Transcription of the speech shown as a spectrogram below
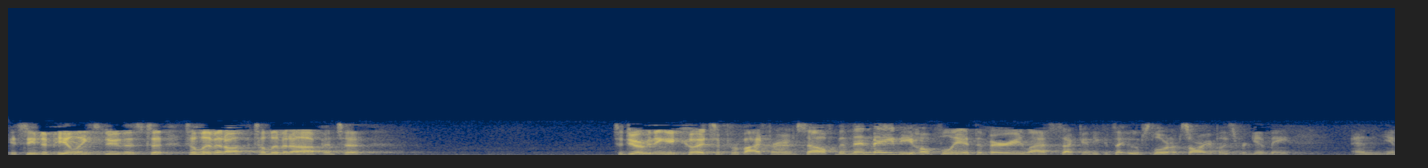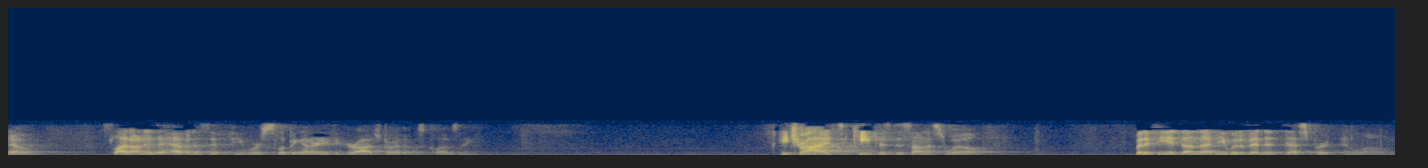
It seemed appealing to do this, to, to, live, it up, to live it up, and to to do everything he could to provide for himself, but then maybe, hopefully, at the very last second, he could say, Oops, Lord, I'm sorry, please forgive me, and, you know, slide on into heaven as if he were slipping underneath a garage door that was closing. He tried to keep his dishonest wealth, but if he had done that, he would have ended desperate and alone.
